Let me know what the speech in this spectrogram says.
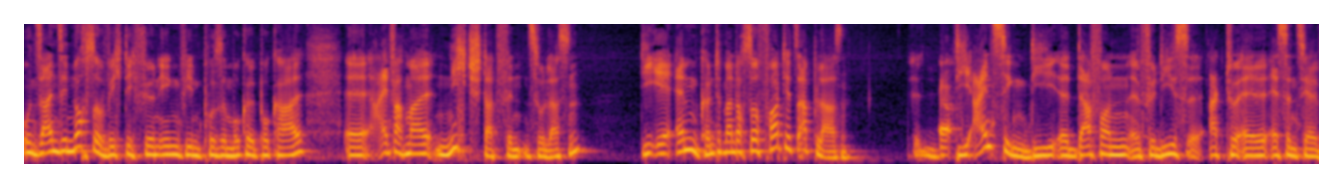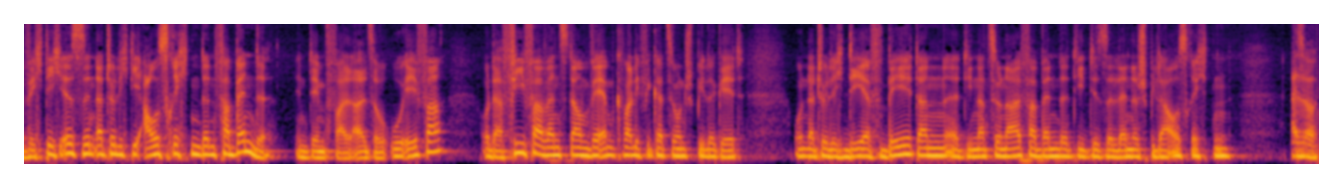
und seien sie noch so wichtig für irgendwie einen Pusemuckel-Pokal, äh, einfach mal nicht stattfinden zu lassen. Die EM könnte man doch sofort jetzt abblasen. Ja. Die einzigen, die äh, davon, äh, für die es äh, aktuell essentiell wichtig ist, sind natürlich die ausrichtenden Verbände in dem Fall, also UEFA oder FIFA, wenn es da um WM-Qualifikationsspiele geht und natürlich DFB, dann die Nationalverbände, die diese Länderspiele ausrichten. Also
